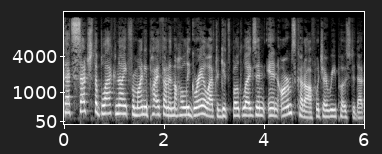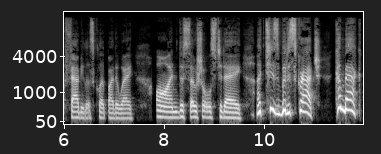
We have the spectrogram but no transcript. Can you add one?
That's such the Black Knight from Monty Python and the Holy Grail after gets both legs and, and arms cut off, which I reposted that fabulous clip, by the way, on the socials today. A tis but a scratch. Come back.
